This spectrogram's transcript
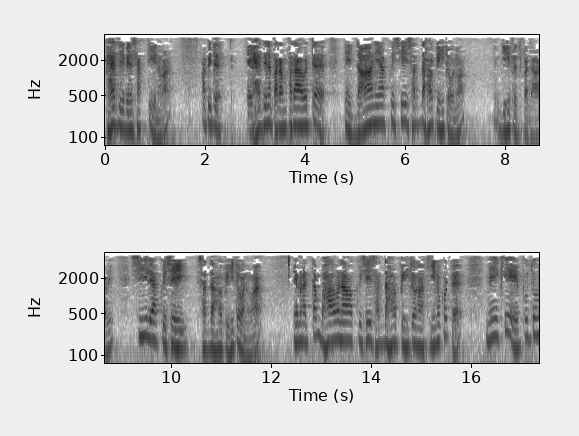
පැහැදිලි වෙනසක් තියෙනවා. අපිට හැදෙන પરම්පරාවට මේ දානයක් વિશે ශ්‍රද්ධාව පිහිටවනවා. ගිහි ප්‍රතිපදාවේ සීලයක් વિશે ශ්‍රද්ධාව පිහිටවනවා. එහෙම නැත්නම් භාවනාවක් વિશે ශ්‍රද්ධාව පිහිටවනවා කියනකොට මේකේ පුදුම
